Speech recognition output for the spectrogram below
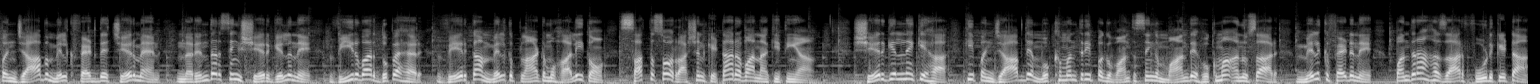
ਪੰਜਾਬ ਮਿਲਕ ਫੈਡ ਦੇ ਚੇਅਰਮੈਨ ਨਰਿੰਦਰ ਸਿੰਘ ਸ਼ੇਰਗਿੱਲ ਨੇ ਵੀਰਵਾਰ ਦੁਪਹਿਰ ਵੇਰਕਾ ਮਿਲਕ ਪਲਾਂਟ ਮੁਹਾਲੀ ਤੋਂ 700 ਰਾਸ਼ਨ ਕਿੱਟਾਂ ਰਵਾਨਾ ਕੀਤੀਆਂ। ਸ਼ੇਰਗਿੱਲ ਨੇ ਕਿਹਾ ਕਿ ਪੰਜਾਬ ਦੇ ਮੁੱਖ ਮੰਤਰੀ ਭਗਵੰਤ ਸਿੰਘ ਮਾਨ ਦੇ ਹੁਕਮਾਂ ਅਨੁਸਾਰ ਮਿਲਕ ਫੈਡ ਨੇ 15000 ਫੂਡ ਕਿੱਟਾਂ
